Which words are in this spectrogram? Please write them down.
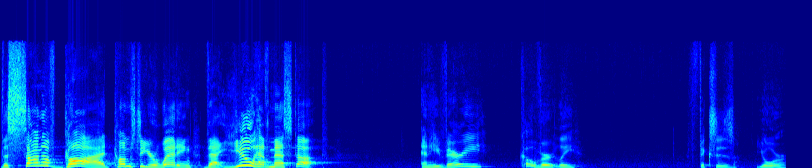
The Son of God comes to your wedding that you have messed up. And he very covertly fixes your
